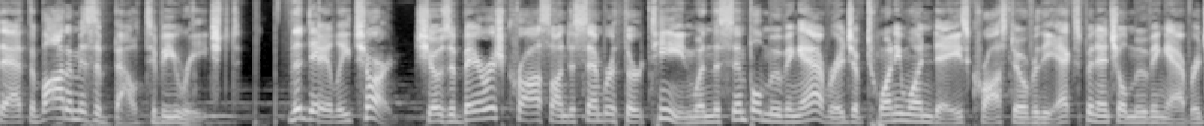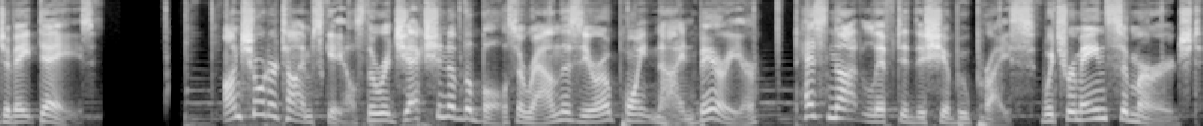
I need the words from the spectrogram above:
that the bottom is about to be reached. The daily chart shows a bearish cross on December 13 when the simple moving average of 21 days crossed over the exponential moving average of 8 days. On shorter time scales, the rejection of the bulls around the 0.9 barrier has not lifted the Shibu price, which remains submerged.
